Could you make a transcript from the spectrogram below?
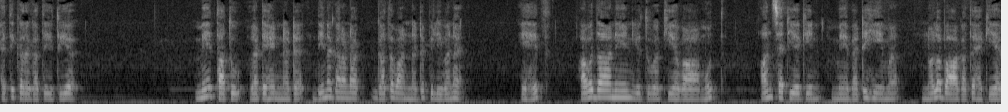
ඇති කරගත යුතුය. මේ තතු වැටහෙන්නට දින ගණනක් ගතවන්නට පිළිවන. එහෙත් අවධානයෙන් යුතුව කියවාමුත් අන්සැටියකින් මේ වැටහීම නොලබාගත හැකිය.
